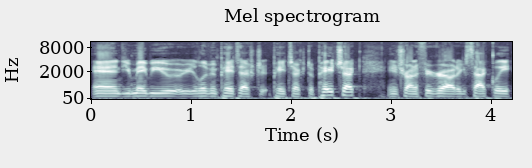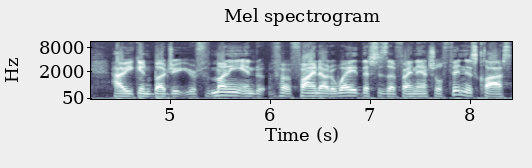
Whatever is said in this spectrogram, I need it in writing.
and you maybe you're living paycheck to, paycheck to paycheck and you're trying to figure out exactly how you can budget your money and find out a way. This is a financial fitness class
